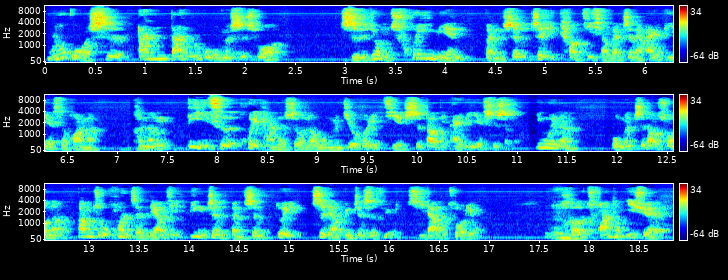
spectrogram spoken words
如果是单单，如果我们是说只用催眠本身这一套技巧来治疗 IBS 的话呢，可能第一次会谈的时候呢，我们就会解释到底 IBS 是什么。因为呢，我们知道说呢，帮助患者了解病症本身对治疗病症是有极大的作用。嗯和传统医学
